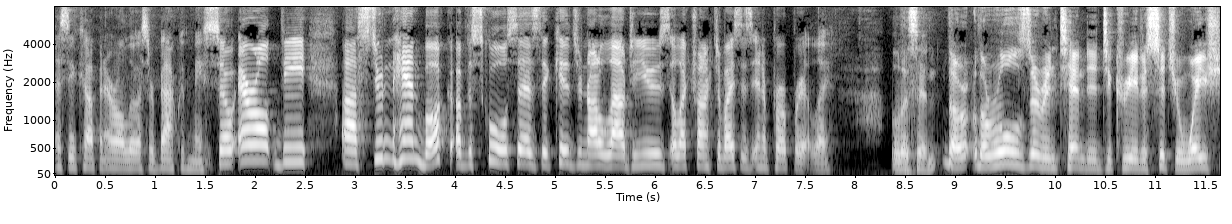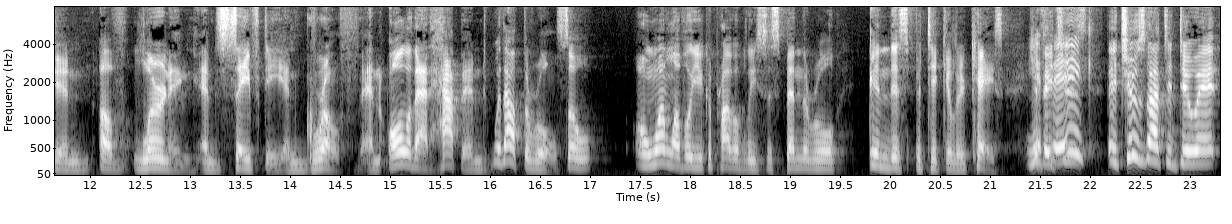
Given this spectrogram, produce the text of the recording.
SE Cupp and Errol Louis are back with me. So, Errol, the uh, student handbook of the school says that kids are not allowed to use electronic devices inappropriately. Listen, the, the rules are intended to create a situation of learning and safety and growth. And all of that happened without the rule. So, on one level, you could probably suspend the rule in this particular case. You if they think? choose, they choose not to do it,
